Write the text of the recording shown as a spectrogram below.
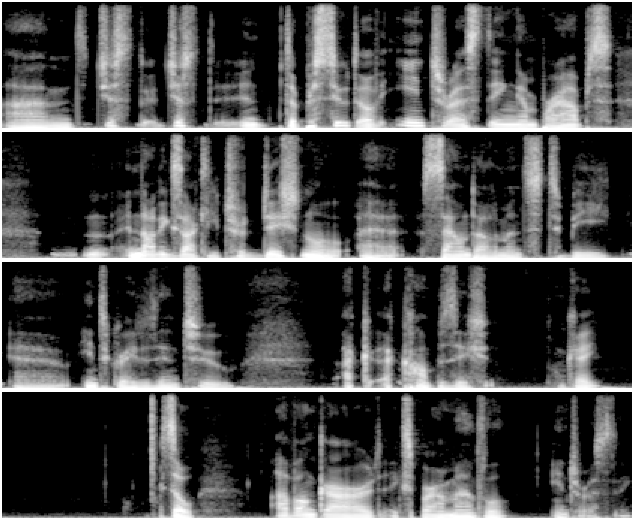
and just just in the pursuit of interesting and perhaps not exactly traditional uh, sound elements to be uh, integrated into a, a, composition. Okay, so avant-garde, experimental, interesting.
